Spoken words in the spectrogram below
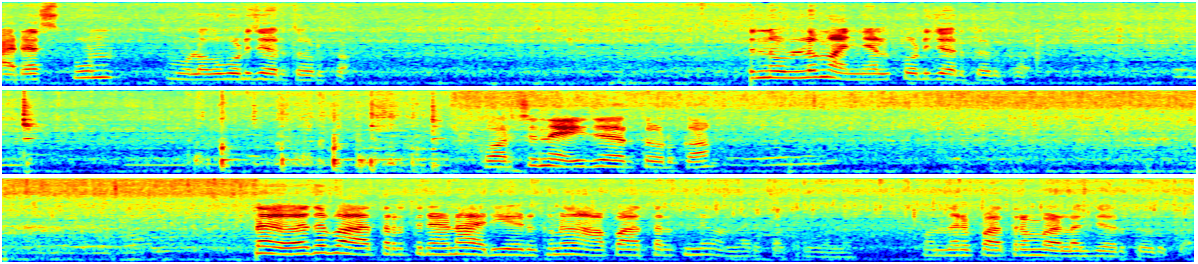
അര സ്പൂൺ മുളക് പൊടി ചേർത്ത് കൊടുക്കാം നുള്ളു മഞ്ഞൾപ്പൊടി ചേർത്ത് കൊടുക്കാം കുറച്ച് നെയ്യ് ചേർത്ത് കൊടുക്കാം ഏത് പാത്രത്തിനാണ് അരി എടുക്കുന്നത് ആ പാത്രത്തിന് ഒന്നര പാത്രം വെള്ളം. ഒന്നര പാത്രം വെള്ളം ചേർത്ത് കൊടുക്കുക.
